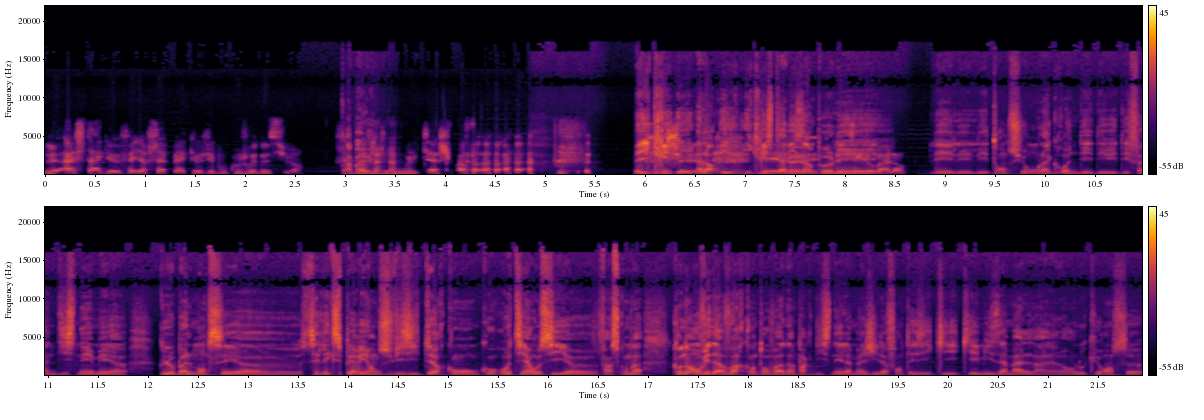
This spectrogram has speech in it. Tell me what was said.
Le hashtag Fire Chapek, j'ai beaucoup joué dessus. Hein. Ah bah oui. Je ne vous le cache pas. Mais il, cri- alors il, il cristallise Mais, un peu euh, C'est les global. Hein. les, les, les tensions, la grogne des, des, des fans Disney, mais euh, globalement c'est euh, c'est l'expérience visiteur qu'on retient aussi, euh, enfin ce qu'on a ce qu'on a envie d'avoir quand on va d'un parc Disney, la magie, la fantaisie qui, qui est mise à mal. là. En l'occurrence, euh,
